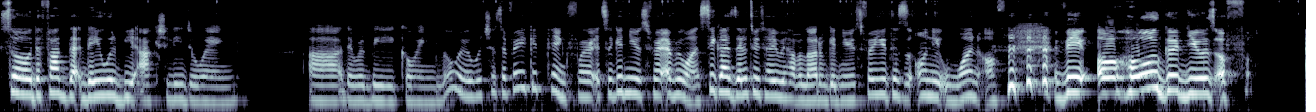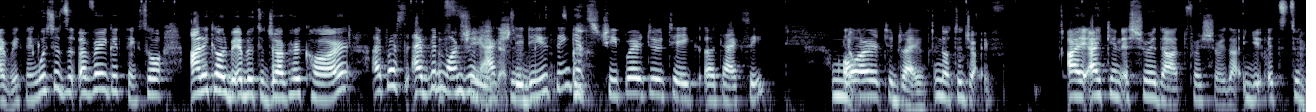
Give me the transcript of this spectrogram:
So the fact that they will be actually doing, uh, they will be going lower, which is a very good thing. For it's a good news for everyone. See, guys, didn't we tell you we have a lot of good news for you? This is only one of the whole good news of everything, which is a very good thing. So Annika will be able to drive her car. I pers- I've been wondering actually, do you think it's cheaper to take a taxi No. or to drive? No, to drive. I, I can assure that for sure that you, it's to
